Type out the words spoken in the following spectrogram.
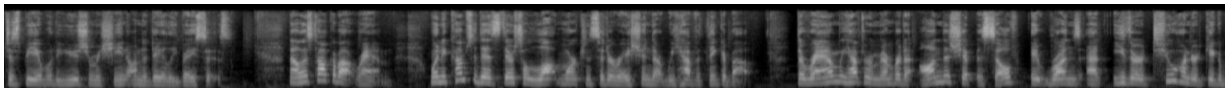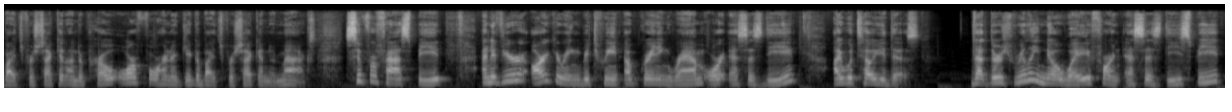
just be able to use your machine on a daily basis. Now let's talk about RAM. When it comes to this, there's a lot more consideration that we have to think about. The RAM, we have to remember that on the chip itself, it runs at either 200 gigabytes per second on the Pro or 400 gigabytes per second on Max. Super fast speed. And if you're arguing between upgrading RAM or SSD, I would tell you this. That there's really no way for an SSD speed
